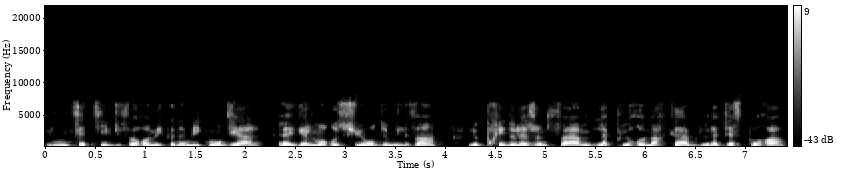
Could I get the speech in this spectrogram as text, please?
une initiative du Forum économique mondial. Elle a également reçu en 2020 le prix de la jeune femme la plus remarquable de la diaspora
